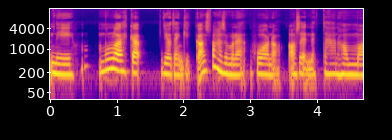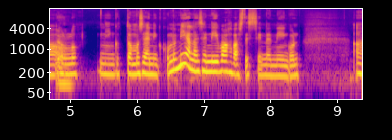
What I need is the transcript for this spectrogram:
niin, mulla on ehkä jotenkin myös vähän semmoinen huono asenne tähän hommaan joo. ollut. Niinku tommoseen, niinku, kun mä miellän sen niin vahvasti sinne niinku, äh,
